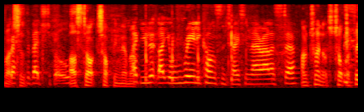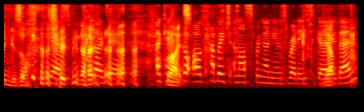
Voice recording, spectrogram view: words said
Right, rest so of the vegetables. I'll start chopping them up. You look like you're really concentrating there, Alistair. I'm trying not to chop my fingers off. The yes, truth be known. good idea. Okay, Right. we've got our cabbage and our spring onions ready to go Yep. then.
